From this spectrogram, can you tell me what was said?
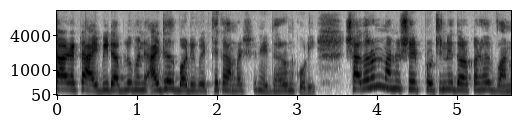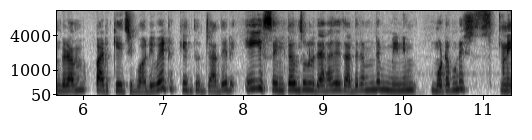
তার একটা আইবিডাব্লিউ মানে আইডিয়াল বডি ওয়েট থেকে আমরা সেটা নির্ধারণ করি। সাধারণ মানুষের প্রোটিনের দরকার হয় one gram per KG body weight কিন্তু যাদের এই সিমটমসগুলো দেখা যায় যাদের আমাদের মিনিম মোটামুটি মানে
